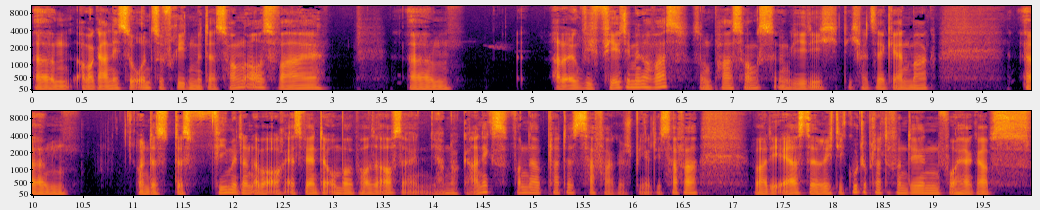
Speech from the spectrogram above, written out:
ähm, aber gar nicht so unzufrieden mit der Songauswahl. Ähm, aber irgendwie fehlte mir noch was, so ein paar Songs irgendwie, die ich, die ich halt sehr gern mag. Ähm, und das, das fiel mir dann aber auch erst während der Umbaupause auf sein. Die haben noch gar nichts von der Platte Safa gespielt. Die Safa war die erste richtig gute Platte von denen. Vorher gab's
